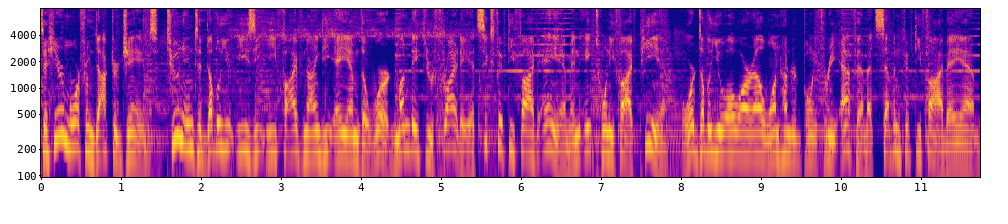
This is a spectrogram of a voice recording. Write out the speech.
To hear more from Dr. Jaymz, tune in to WEZE 590 AM The Word Monday through Friday at 6:55 AM and 8:25 PM or WORL 100.3 FM at 7:55 AM.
